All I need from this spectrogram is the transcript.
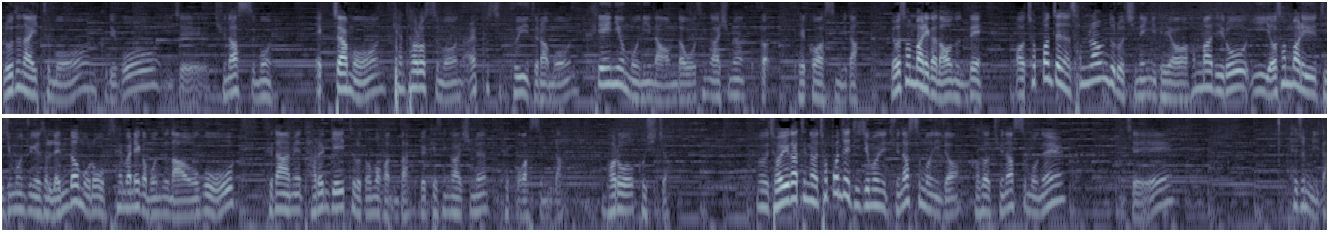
로드나이트몬 그리고 이제 듀나스몬 액자몬, 켄타로스몬, 알프스 V 드라몬, 크레니움몬이 나온다고 생각하시면 될 것 같습니다. 여섯 마리가 나오는데 어, 첫 번째는 3라운드로 진행이 돼요. 한마디로 이 여섯 마리 디지몬 중에서 랜덤으로 세 마리가 먼저 나오고 그 다음에 다른 게이트로 넘어간다 이렇게 생각하시면 될 것 같습니다. 바로 보시죠. 어, 저희 같은 경우는 첫 번째 디지몬이 듀나스몬이죠. 가서 듀나스몬을 이제 해줍니다.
